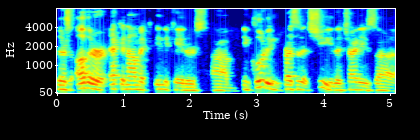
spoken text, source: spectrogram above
There's other economic indicators, um, including President Xi, the Chinese, uh,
